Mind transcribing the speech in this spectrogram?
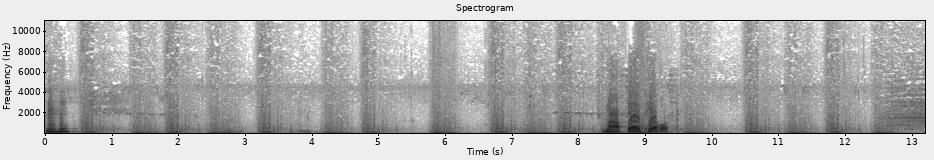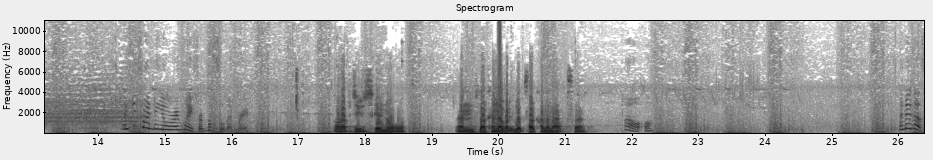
hmm Marsupials. Are you finding your own way from muscle memory? All I have to do is just go north. And, like, I know what it looks like on the map, so... Oh. oh. I know that's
